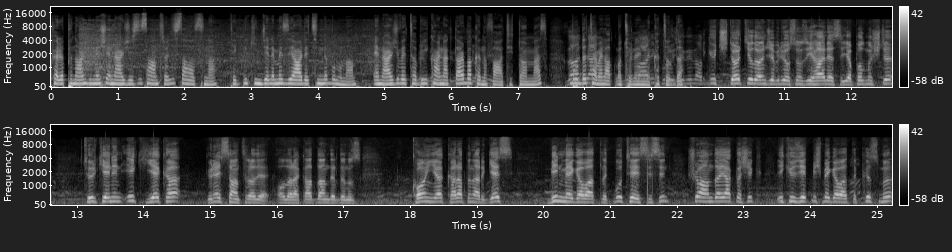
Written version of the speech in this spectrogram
Karapınar Güneş Enerjisi Santrali sahasına teknik inceleme ziyaretinde bulunan Enerji ve Tabii Kaynaklar Bakanı Fatih Dönmez, burada temel atma törenine katıldı. 3-4 yıl önce biliyorsunuz ihalesi yapılmıştı. Türkiye'nin ilk YK güneş santrali olarak adlandırdığımız Konya Karapınar GES 1000 megawattlık bu tesisin şu anda yaklaşık 270 megawattlık kısmı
